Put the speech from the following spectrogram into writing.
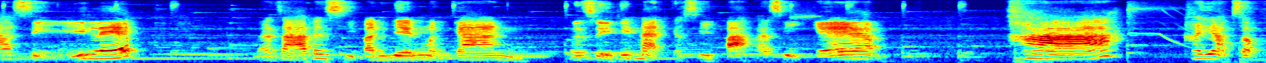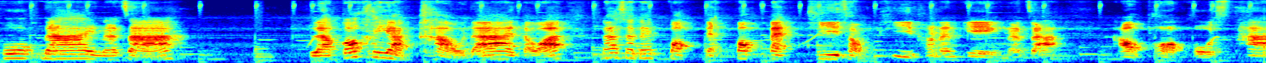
าสีเล็บนะจ๊ะ เป็นสีบานเย็นเหมือนกัน เป็นสีที่แมทกับสีปากและสีแก้ม ขาขยับสะโพกได้นะจ๊ะ แล้วก็ขยับเข่าได้แต่ว่าน่าจะได้ป๊อกแป๊กป๊อกแป๊ก ทีสองทีเท่านั้นเองนะจ๊ะ เอาพอโพสท่า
